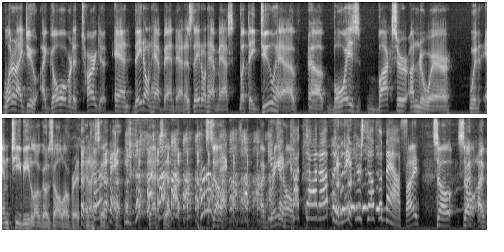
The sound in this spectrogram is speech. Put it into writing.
what did I do? I go over to Target, and they don't have bandanas, they don't have masks, but they do have uh, boys' boxer underwear with MTV logos all over it. And I said, "That's it." So I bring you it home. cut that up and make yourself a mask. Right? So so I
